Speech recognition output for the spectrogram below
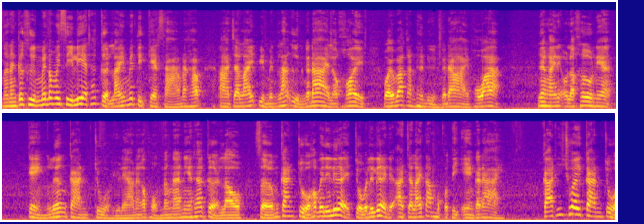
ดังนั้นก็คือไม่ต้องไปซีเรียสถ้าเกิดไลท์ไม่ติดเกรดสามนะครับอาจจะไลท์เปลี่ยนเป็นร่างอื่นก็ได้ แล้วค่อยไว้ว่ากันเทิร์นอื่นก็ได้ เพราะว่ายังไงใน Oracle เนี่ยเก่งเรื่องการจั่วอยู่แล้วนะครับผมดังนั้นเนี่ยถ้าเกิดเราเสริมการจั่วเข้าไปเรื่อยๆจั่วไปเรื่อยๆเดี๋ยวอาจจะไล่ตามปกติเองก็ได้ การที่ช่วยการจั่ว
